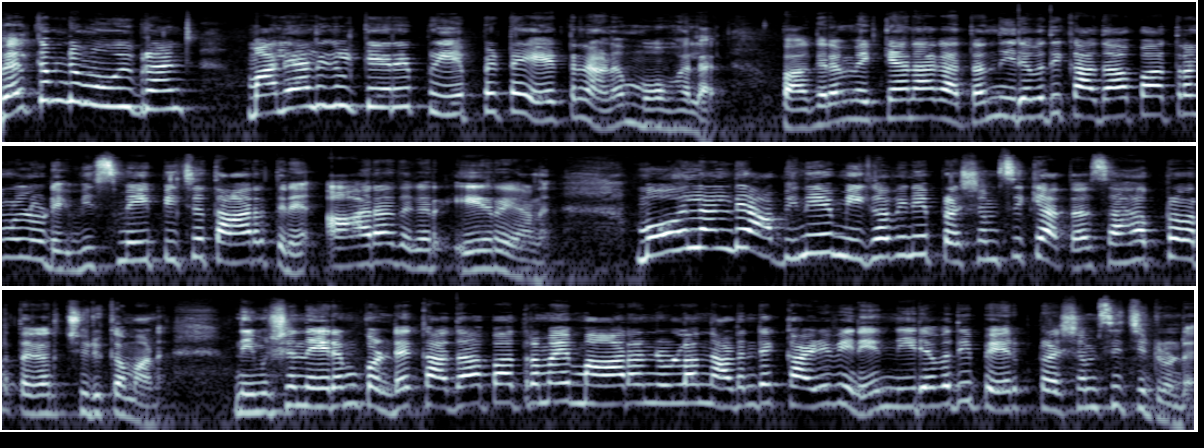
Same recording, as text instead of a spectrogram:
വെൽക്കം ടു മൂവി ബ്രാൻഡ് മലയാളികൾക്കേറെ പ്രിയപ്പെട്ട ഏട്ടനാണ് മോഹൻലാൽ. പകരം വെക്കാനാകാത്ത നിരവധി കഥാപാത്രങ്ങളിലൂടെ വിസ്മയിപ്പിച്ച താരത്തിന് ആരാധകർ ഏറെയാണ്. മോഹൻലാലിന്റെ അഭിനയ മികവിനെ പ്രശംസിക്കാത്ത സഹപ്രവർത്തകർ ചുരുക്കമാണ്. നിമിഷ നേരം കൊണ്ട് കഥാപാത്രമായി മാറാനുള്ള നടന്റെ കഴിവിനെ നിരവധി പേർ പ്രശംസിച്ചിട്ടുണ്ട്.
